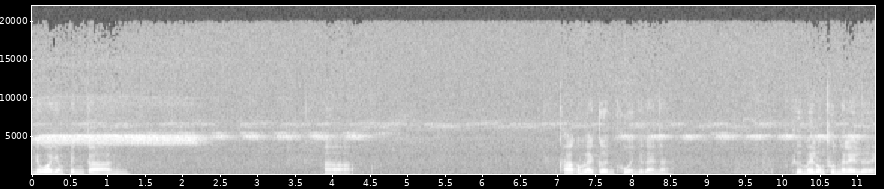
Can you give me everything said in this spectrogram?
เรียกว่ายังเป็นการค้ากำไรเกินควรก็ได้นะ คือไม่ลงทุนอะไรเลย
